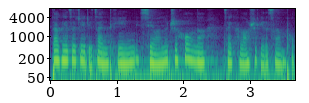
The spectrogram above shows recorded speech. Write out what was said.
大家可以在这里暂停，写完了之后呢，再看老师给的 sample。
